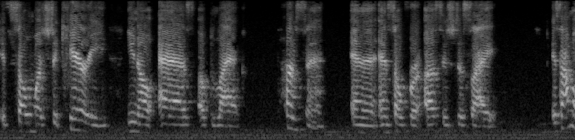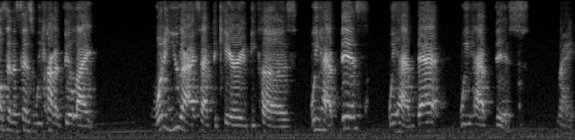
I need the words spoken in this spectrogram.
It's so much to carry, you know, as a black person. And, and so for us, it's just like, it's almost in a sense we kind of feel like, what do you guys have to carry? Because we have this, we have that, we have this. Right.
